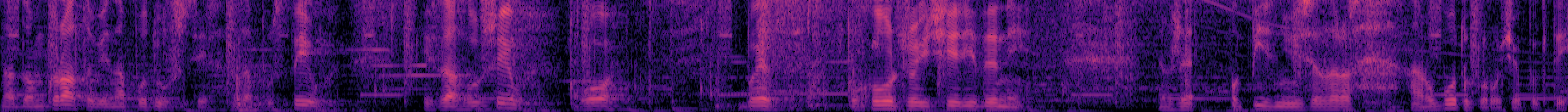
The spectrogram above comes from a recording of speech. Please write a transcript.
на домкратові на подушці запустив і заглушив, бо без охолоджуючої рідини. Я вже опізнююся зараз на роботу, коротше, пекти.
